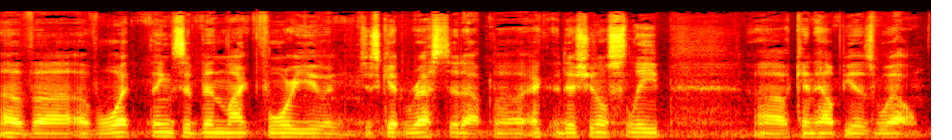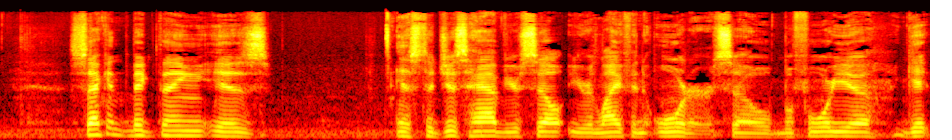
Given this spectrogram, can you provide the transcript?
of, uh, of what things have been like for you and just get rested up. Uh, additional sleep uh, can help you as well. Second big thing is is to just have yourself your life in order. So before you get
